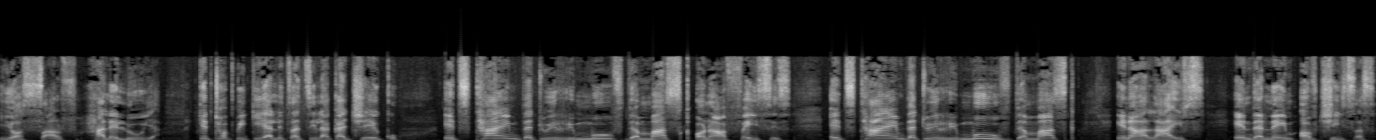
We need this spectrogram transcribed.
yourself. Hallelujah. Ke topic ya letsatsi la ka jeko it's time that we remove the mask on our faces. It's time that we remove the mask in our lives in the name of Jesus.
